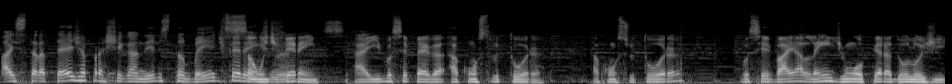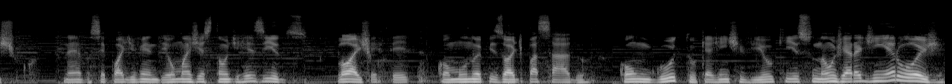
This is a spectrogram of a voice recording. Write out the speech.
A estratégia para chegar neles também é diferente. São né? diferentes. Aí você pega a construtora. A construtora, você vai além de um operador logístico. Né? Você pode vender uma gestão de resíduos. Lógico. Perfeito. Como no episódio passado com o Guto, que a gente viu que isso não gera dinheiro hoje.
